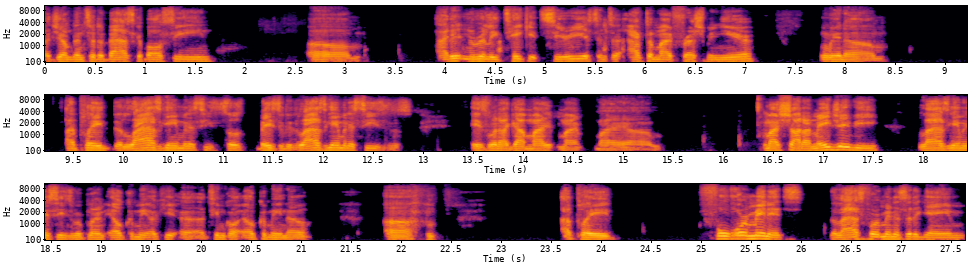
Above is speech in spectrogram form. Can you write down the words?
I jumped into the basketball scene. Um, I didn't really take it serious until after my freshman year when um, I played the last game of the season. So basically, the last game of the season is when I got my my my um, my shot. I made JV. Last game of the season, we're playing El Camino, a, team called El Camino. Uh, I played four minutes, the last four minutes of the game,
